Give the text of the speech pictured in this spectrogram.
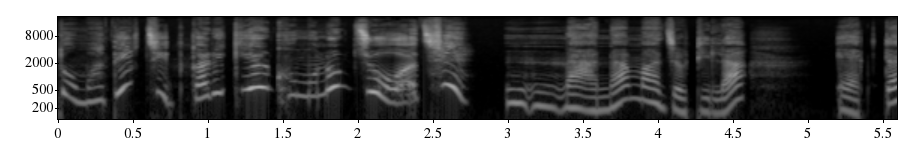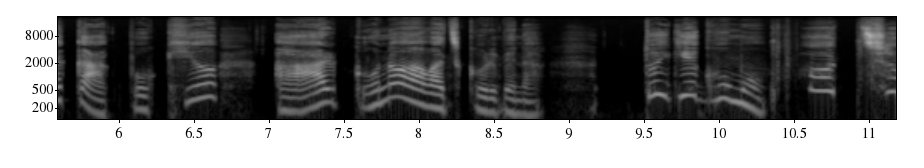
তোমাদের চিৎকারে কি আর ঘুমানোর জো আছে? না না মা জটিলা। একটা কাকপক্ষীও আর কোনো আওয়াজ করবে না। তুই গিয়ে ঘুমো। আচ্ছা।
